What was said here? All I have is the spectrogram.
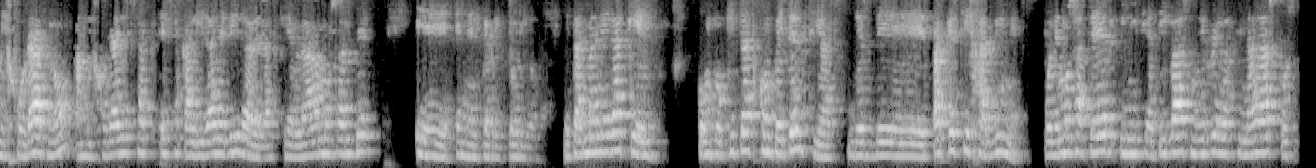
mejorar, ¿no? a mejorar esa, calidad de vida de las que hablábamos antes eh, en el territorio. De tal manera que con poquitas competencias, desde parques y jardines, podemos hacer iniciativas muy relacionadas pues,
